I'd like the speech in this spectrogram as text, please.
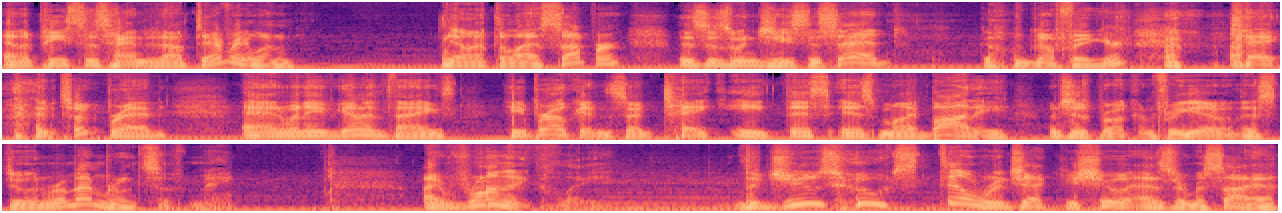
and a piece is handed out to everyone. You know, at the Last Supper, this is when Jesus said, "Go, go figure." take, took bread, and when he'd given thanks, he broke it and said, "Take, eat. This is my body, which is broken for you. This do in remembrance of me." Ironically, the Jews who still reject Yeshua as their Messiah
